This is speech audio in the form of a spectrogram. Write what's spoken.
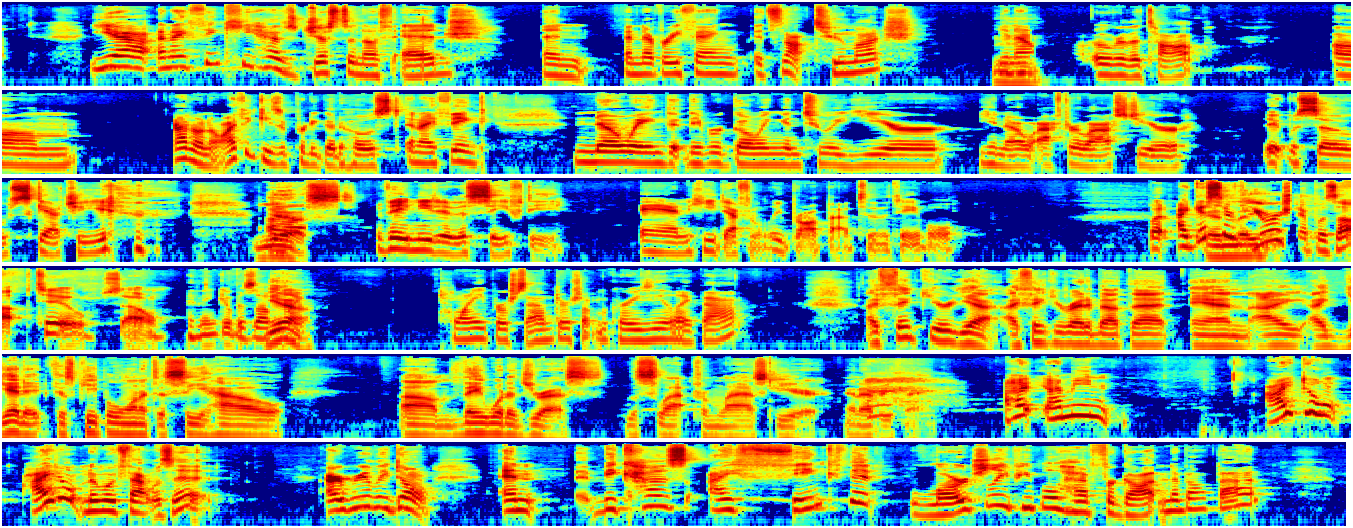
Yeah, and I think he has just enough edge and and everything. It's not too much, you know, Mhm. over the top. Um I don't know. I think he's a pretty good host and I think knowing that they were going into a year, you know, after last year, it was so sketchy. Yes. they needed a safety and he definitely brought that to the table. But I guess And their they- viewership was up too. So, I think it was up yeah. like 20% or something crazy like that. I think you're yeah, I think you're right about that, and I I get it because people wanted to see how um, they would address the slap from last year and everything. I I mean, I don't I don't know if that was it. I really don't. And because I think that largely people have forgotten about that.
